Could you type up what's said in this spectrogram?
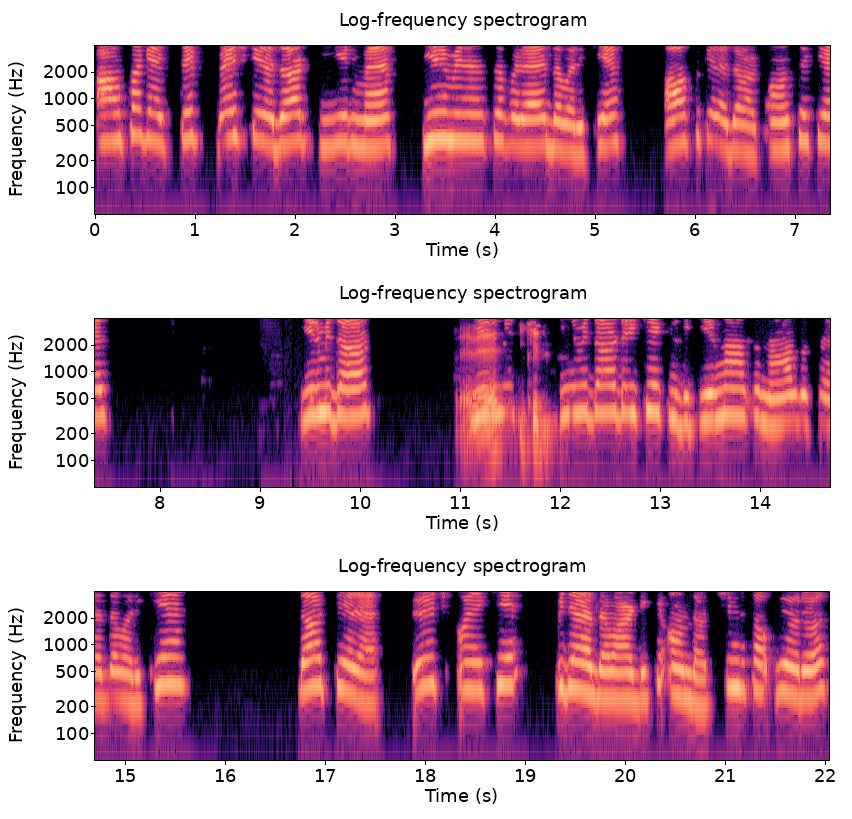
6'a geçtik. 5 kere 4 20. 20'nin 0 elde var 2. 6 kere 4 18. 24. Evet. 20 2 24'e 2 ekledik. 26'nın aldısı elde var 2. 4 kere 3 12. Bir de elde vardı 2 14. Şimdi topluyoruz.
